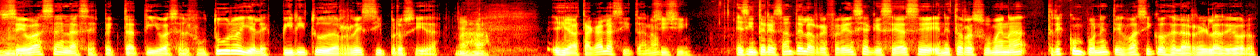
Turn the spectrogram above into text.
Se basa en las expectativas al futuro y el espíritu de reciprocidad. Ajá. Eh, hasta acá la cita, ¿no? Sí, sí. Es interesante la referencia que se hace en este resumen a tres componentes básicos de la regla de oro.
